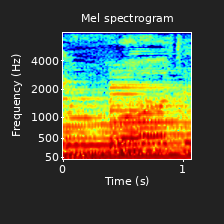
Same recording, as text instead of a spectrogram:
入我的。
